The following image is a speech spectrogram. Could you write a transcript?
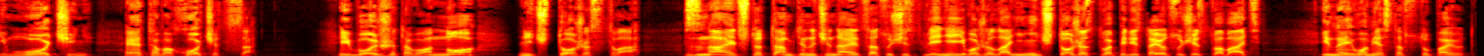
Ему очень этого хочется. И больше того, оно, ничтожество, знает, что там, где начинается осуществление его желаний, ничтожество перестает существовать, и на его место вступают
